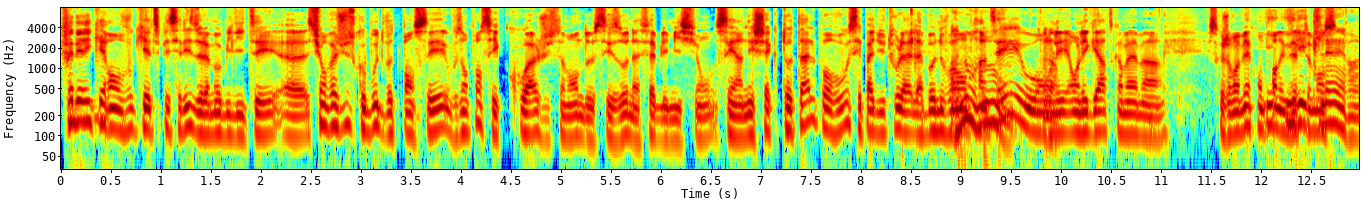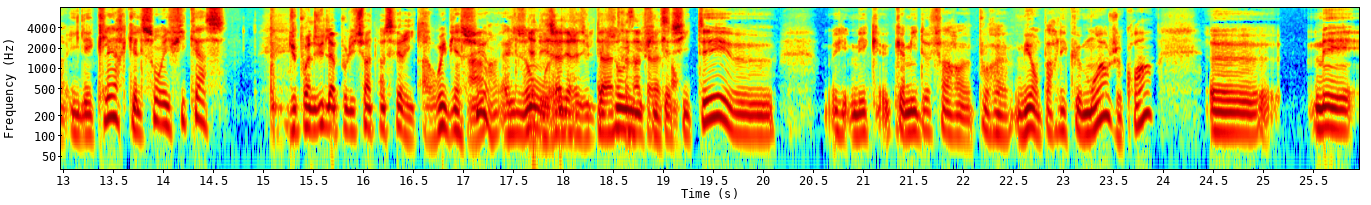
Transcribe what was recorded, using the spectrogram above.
Frédéric Errand, vous qui êtes spécialiste de la mobilité, si on va jusqu'au bout de votre pensée, vous en pensez quoi justement de ces zones à faible émission? C'est un échec total pour vous? C'est pas du tout la, bonne voie ah empruntée ou on les, on les garde quand même hein Parce que j'aimerais bien comprendre exactement. Il est clair, il est clair qu'elles sont efficaces. Du point de vue de la pollution atmosphérique. Ah oui, bien sûr. Hein elles ont déjà des résultats elles ont très une efficacité. Euh, mais Camille Defar pourrait mieux en parler que moi, je crois. Euh, mais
